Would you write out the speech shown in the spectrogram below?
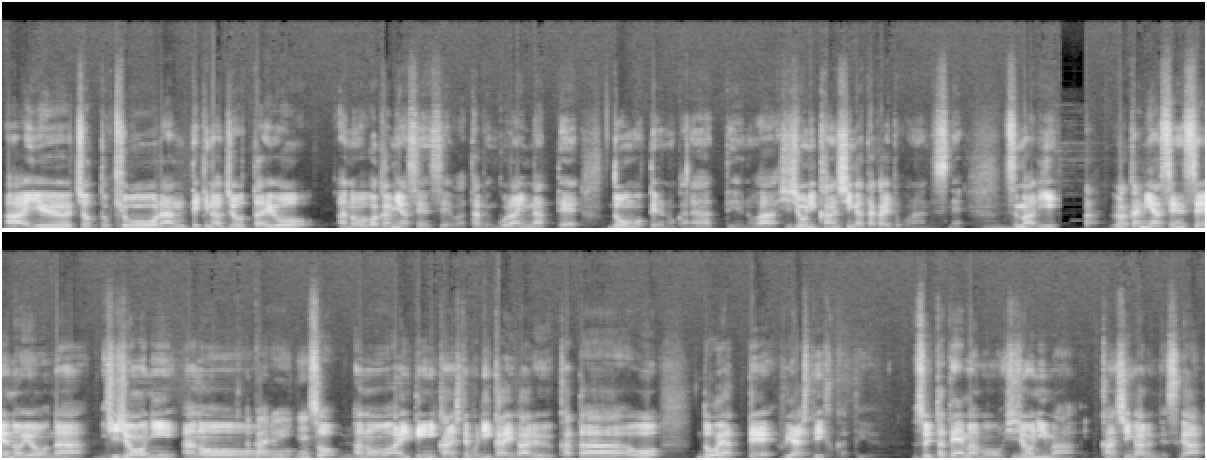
ああいうちょっと狂乱的な状態をあの若宮先生は多分ご覧になってどう思ってるのかなっていうのは非常に関心が高いところなんですね。つまり若宮先生のような非常に、あの明るいね。そう、あの IT に関しても理解がある方をどうやって増やしていくかという。そういったテーマも非常に今関心があるんですが、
